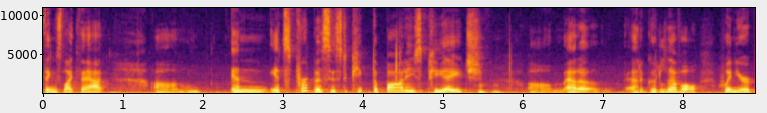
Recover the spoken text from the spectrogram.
things like that. Um, and its purpose is to keep the body's pH um, at a at a good level. When your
